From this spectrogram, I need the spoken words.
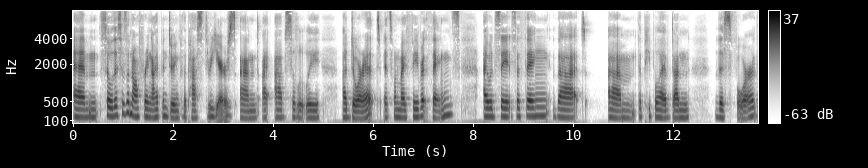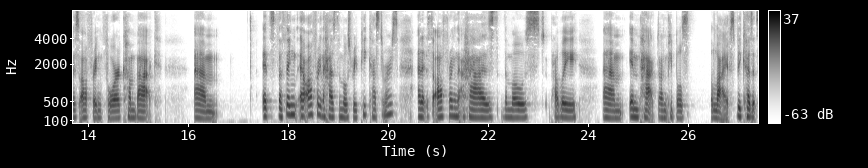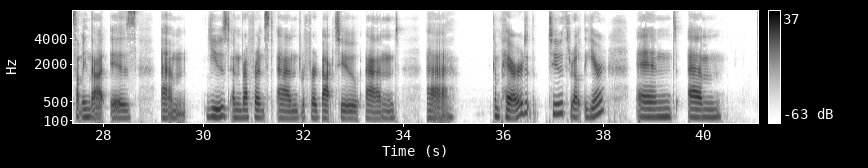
Um, so this is an offering I've been doing for the past three years, and I absolutely adore it. It's one of my favorite things. I would say it's a thing that um, the people I've done this for, this offering for, come back. Um, it's the thing the offering that has the most repeat customers, and it's the offering that has the most probably um, impact on people's lives because it's something that is um, used and referenced and referred back to and uh, compared to throughout the year. And um,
